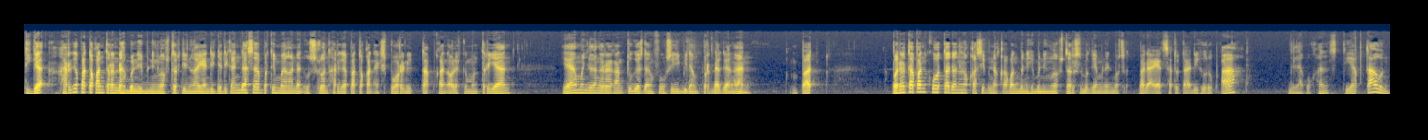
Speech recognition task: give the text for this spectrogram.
3. Harga patokan terendah benih-benih lobster di nelayan dijadikan dasar pertimbangan dan usulan harga patokan ekspor yang ditetapkan oleh kementerian yang menyelenggarakan tugas dan fungsi di bidang perdagangan. 4. Penetapan kuota dan lokasi penangkapan benih-benih lobster sebagaimana dimaksud pada ayat 1 tadi huruf A dilakukan setiap tahun.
